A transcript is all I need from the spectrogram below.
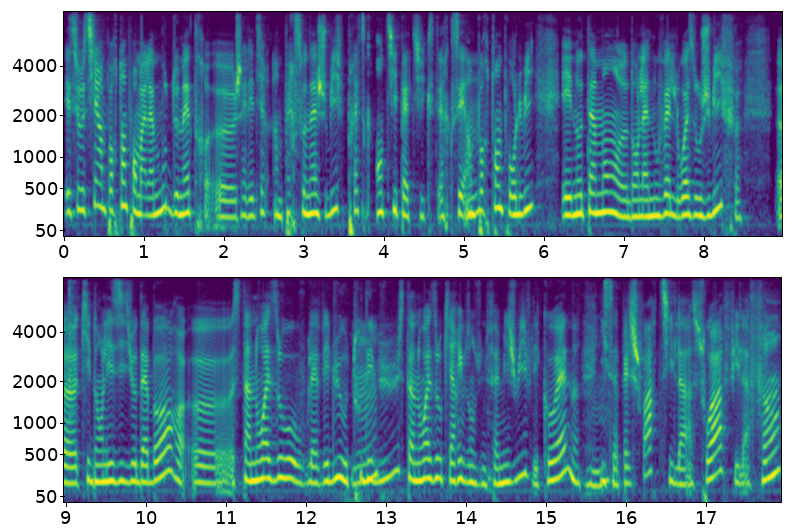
Et c'est aussi important pour Malamud de mettre, euh, j'allais dire, un personnage juif presque antipathique. C'est-à-dire que c'est mm. important pour lui, et notamment euh, dans la nouvelle L'oiseau juif, euh, qui dans Les idiots d'abord, c'est un oiseau, vous l'avez lu au tout mm. début, c'est un oiseau qui arrive dans une famille juive, les Cohen. Il s'appelle Schwartz, il a soif, il a faim,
